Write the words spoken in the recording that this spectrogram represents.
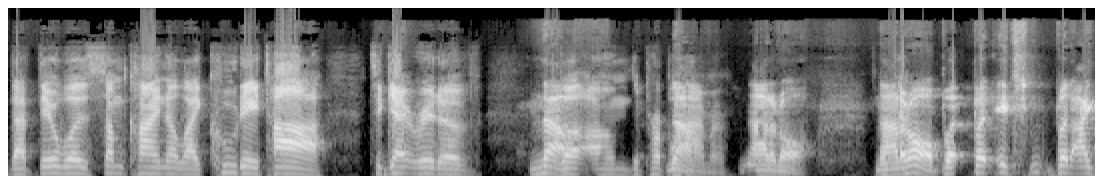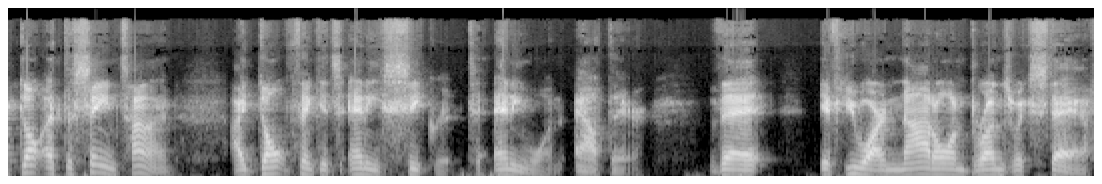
that there was some kind of like coup d'état to get rid of no, the um the purple No. hammer? not at all. Not Okay. at all. But but it's but I don't at the same time, I don't think it's any secret to anyone out there that if you are not on Brunswick staff,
